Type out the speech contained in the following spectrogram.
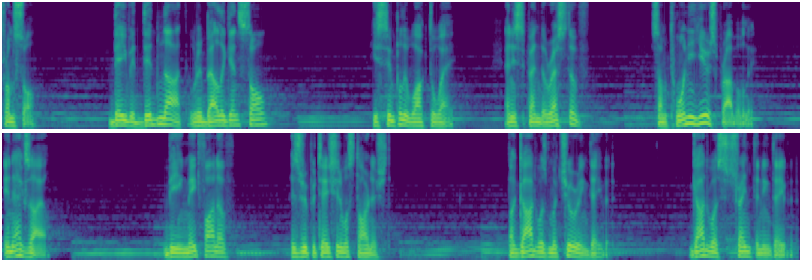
from Saul. David did not rebel against Saul he simply walked away and he spent the rest of some 20 years probably in exile, being made fun of. His reputation was tarnished. But God was maturing David. God was strengthening David.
